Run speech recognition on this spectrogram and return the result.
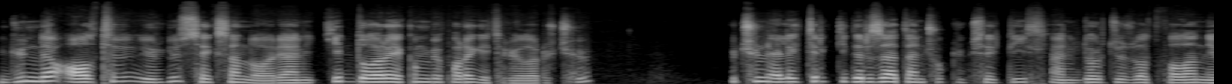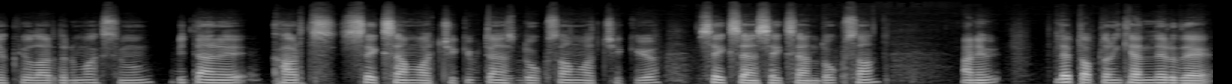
Günde 6,80 dolar yani 7 dolara yakın bir para getiriyorlar üçü. Üçünün elektrik gideri zaten çok yüksek değil. Hani 400 watt falan yakıyorlardır maksimum. Bir tane kart 80 watt çekiyor, bir tanesi 90 watt çekiyor. 80 80 90. Hani laptopların kendileri de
